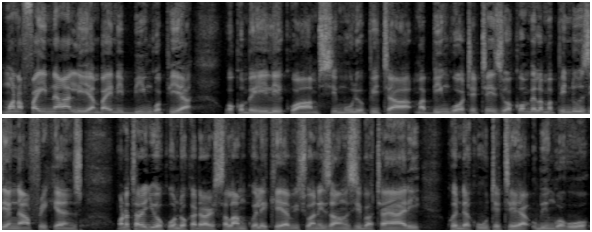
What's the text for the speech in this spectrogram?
mwanafainali ambaye ni bingwa pia wa kombe hili kwa msimu uliopita. Mabingwa watetezi wa kombe la mapinduzi Young Africans wanatarajiwa kuondoka Dar es Salaam kuelekea visiwani Zanzibar tayari kwenda kuutetea ubingwa huo.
